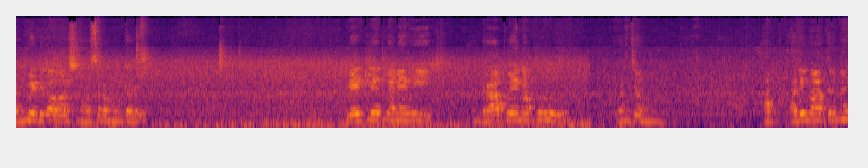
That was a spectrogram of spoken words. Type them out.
అడ్మిట్ కావాల్సిన అవసరం ఉంటుంది. ప్లేట్లెట్లు అనేవి డ్రాప్ అయినప్పుడు కొంచెం అది మాత్రమే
